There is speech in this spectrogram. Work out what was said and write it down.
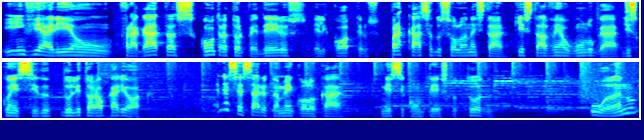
e enviariam fragatas, contra-torpedeiros, helicópteros para a caça do Solana Star, que estava em algum lugar desconhecido do litoral carioca. É necessário também colocar nesse contexto todo o ano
